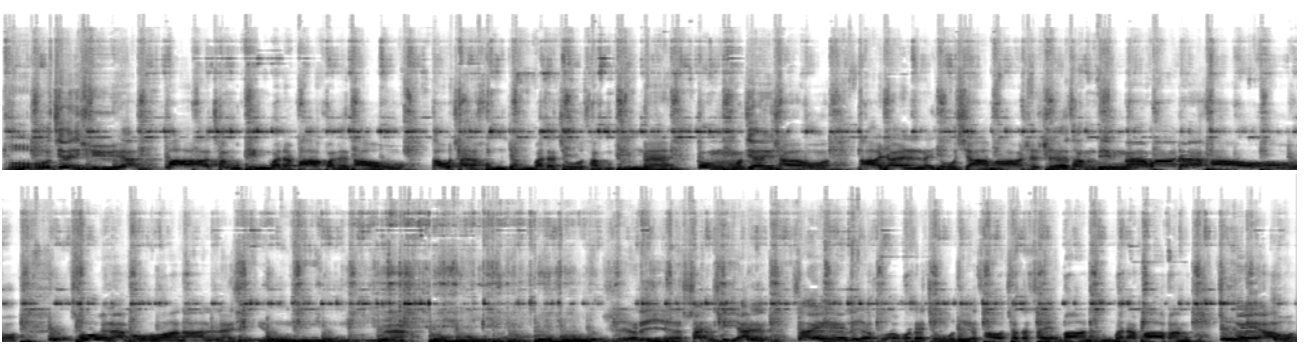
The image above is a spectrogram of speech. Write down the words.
不见血，八层兵我的八环的刀，刀缠红缨我的九层兵啊弓箭手，那人有下马是十层兵啊我这好，难行十里山前赛烈火，我的九里草桥的赛马能，我的八方去了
